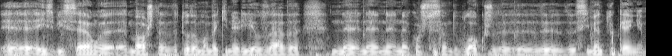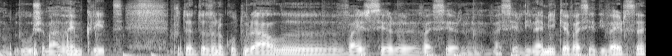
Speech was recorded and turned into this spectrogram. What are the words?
eh, a exibição, a mostra de toda uma maquinaria usada na, na, na construção de blocos de, de, de, cimento de cânhamo, o chamado Hemcrete. Portanto, a zona cultural eh, vai ser, vai ser, vai ser dinâmica, vai ser diversa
